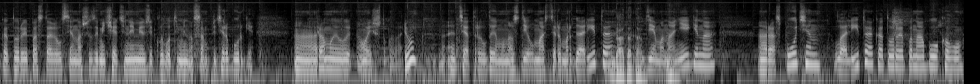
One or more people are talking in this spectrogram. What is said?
который поставил все наши замечательные мюзиклы вот именно в Санкт-Петербурге. А, Ромео, ой, что говорю, э, театр ЛДМ у нас сделал «Мастер и Маргарита», Да-да-да. «Демон Онегина», а, «Распутин», «Лолита», которая по Набокову.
